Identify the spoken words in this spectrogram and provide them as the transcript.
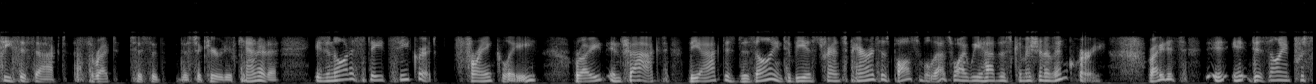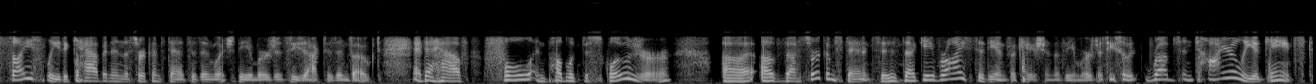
CSIS Act threat to the security of Canada is not a state secret, frankly, right? In fact, the act is designed to be as transparent as possible. That's why we have this commission of inquiry, right? It's it, it designed precisely to cabin in the circumstances in which the Emergencies Act is invoked and to have full and public disclosure uh, of the circumstances that gave rise to the invocation of the emergency. So it rubs entirely against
